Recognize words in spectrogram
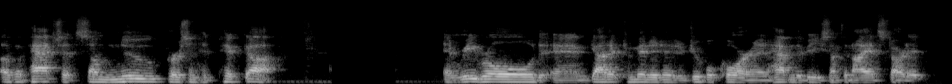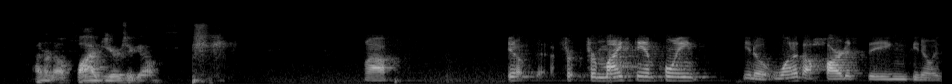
of a patch that some new person had picked up and re-rolled and got it committed into Drupal core. And it happened to be something I had started, I don't know, five years ago. Wow you know, for, from my standpoint, you know, one of the hardest things, you know, as,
